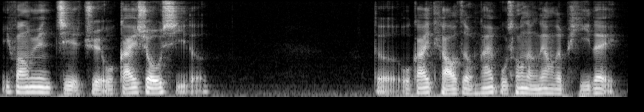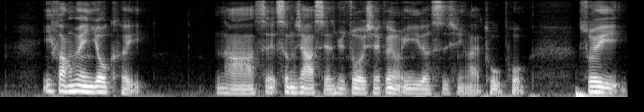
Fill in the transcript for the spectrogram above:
一方面解决我该休息的的我该调整、我该补充能量的疲累，一方面又可以拿剩剩下时间去做一些更有意义的事情来突破。所以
